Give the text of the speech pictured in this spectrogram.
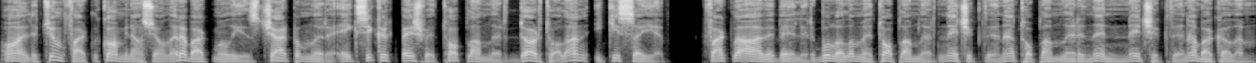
O halde tüm farklı kombinasyonlara bakmalıyız. Çarpımları eksi 45 ve toplamları 4 olan iki sayı. Farklı a ve b'leri bulalım ve toplamların ne çıktığına, toplamlarının ne çıktığına bakalım.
